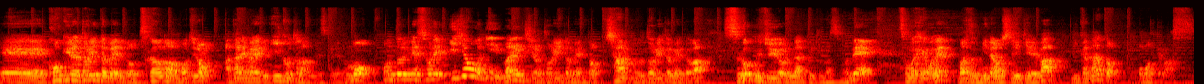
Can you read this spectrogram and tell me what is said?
えー、高級なトリートメントを使うのはもちろん当たり前でいいことなんですけれども、本当にね、それ以上に毎日のトリートメント、シャンプートリートメントがすごく重要になってきますので、その辺をね、まず見直していければいいかなと思ってます。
